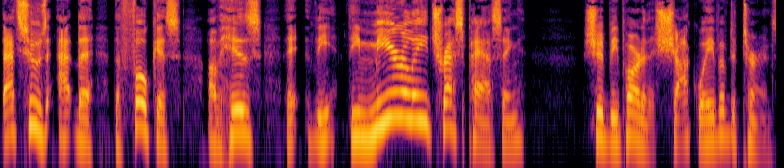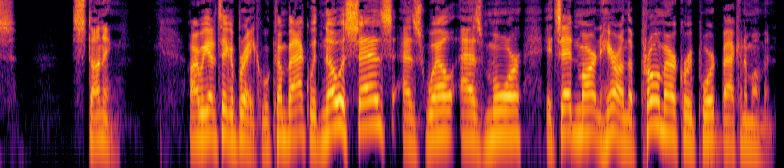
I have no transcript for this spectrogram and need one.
That's who's at the, the focus of his, the, the, the merely trespassing should be part of the shockwave of deterrence. Stunning. All right, we got to take a break. We'll come back with Noah Says as well as more. It's Ed Martin here on the Pro America Report. Back in a moment.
